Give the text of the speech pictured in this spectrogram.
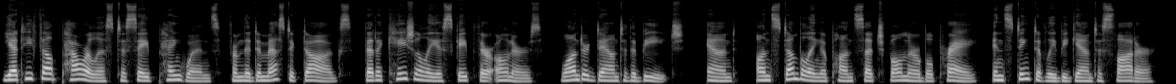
Yet he felt powerless to save penguins from the domestic dogs that occasionally escaped their owners, wandered down to the beach, and, on stumbling upon such vulnerable prey, instinctively began to slaughter.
